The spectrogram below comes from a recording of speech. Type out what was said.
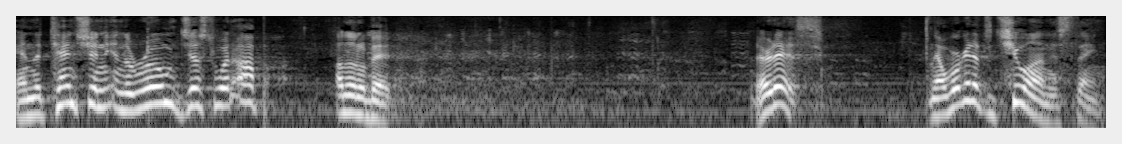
And the tension in the room just went up a little bit. There it is. Now we're going to have to chew on this thing.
